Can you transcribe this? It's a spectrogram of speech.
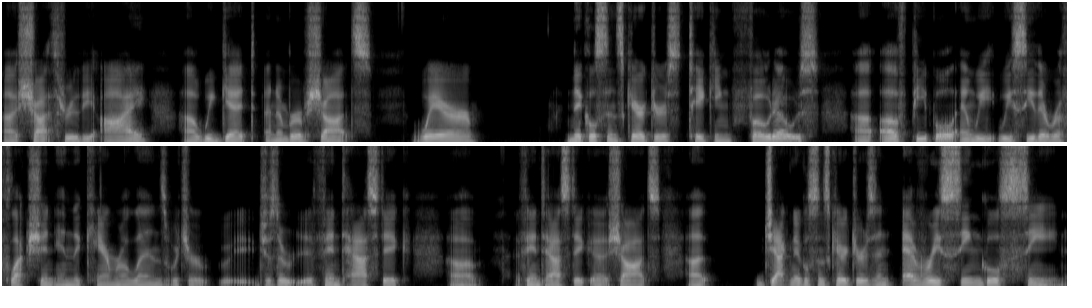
uh, shot through the eye. Uh, we get a number of shots where Nicholson's character is taking photos uh, of people, and we we see their reflection in the camera lens, which are uh, just a fantastic. fantastic shots. Jack Nicholson's character is in every single scene.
